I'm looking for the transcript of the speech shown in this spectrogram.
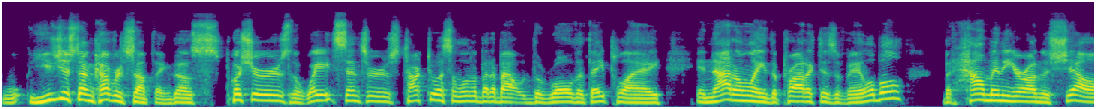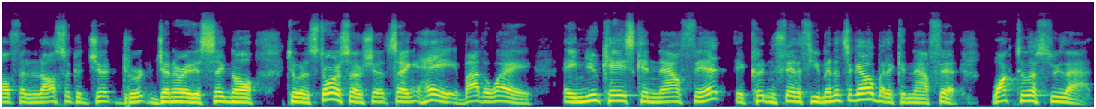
You just uncovered something. Those pushers, the weight sensors, talk to us a little bit about the role that they play in not only the product is available, but how many are on the shelf. And it also could ge- generate a signal to a store associate saying, hey, by the way, a new case can now fit. It couldn't fit a few minutes ago, but it can now fit. Walk to us through that.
